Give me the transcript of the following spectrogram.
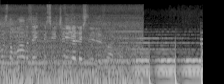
buzla muhafaza etmesi için yerleştireceğiz balığı.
